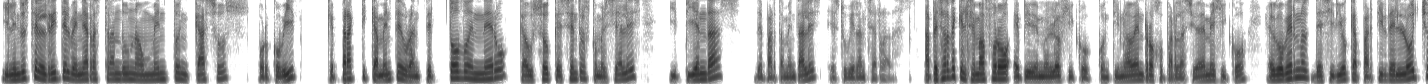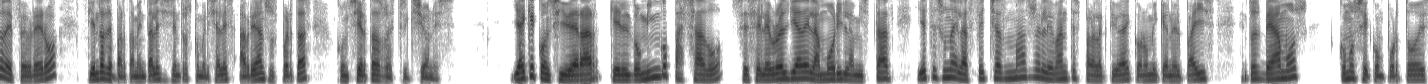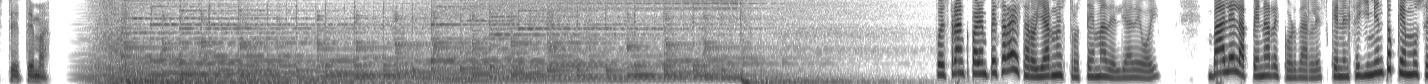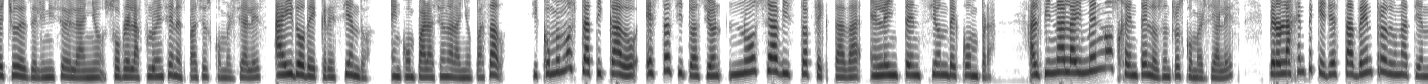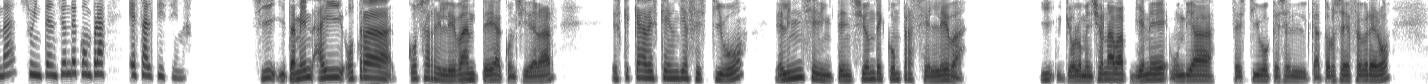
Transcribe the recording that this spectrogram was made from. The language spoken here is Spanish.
y la industria del retail venía arrastrando un aumento en casos por COVID que prácticamente durante todo enero causó que centros comerciales y tiendas departamentales estuvieran cerradas. A pesar de que el semáforo epidemiológico continuaba en rojo para la Ciudad de México, el gobierno decidió que a partir del 8 de febrero tiendas departamentales y centros comerciales abrieran sus puertas con ciertas restricciones. Y hay que considerar que el domingo pasado se celebró el Día del Amor y la Amistad, y esta es una de las fechas más relevantes para la actividad económica en el país. Entonces veamos cómo se comportó este tema. Pues Frank, para empezar a desarrollar nuestro tema del día de hoy, vale la pena recordarles que en el seguimiento que hemos hecho desde el inicio del año sobre la afluencia en espacios comerciales ha ido decreciendo en comparación al año pasado. Y como hemos platicado, esta situación no se ha visto afectada en la intención de compra. Al final hay menos gente en los centros comerciales, pero la gente que ya está dentro de una tienda, su intención de compra es altísima. Sí, y también hay otra cosa relevante a considerar, es que cada vez que hay un día festivo, el índice de intención de compra se eleva. Y yo lo mencionaba, viene un día festivo que es el 14 de febrero,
